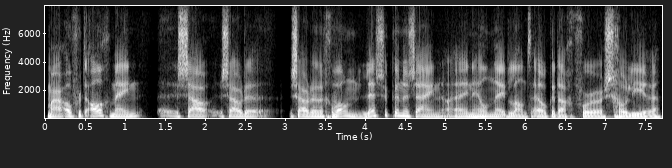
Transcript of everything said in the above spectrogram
Maar over het algemeen zou, zouden zouden er gewoon lessen kunnen zijn eh, in heel Nederland elke dag voor scholieren.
